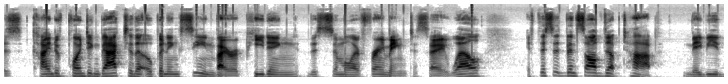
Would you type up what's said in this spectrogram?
is kind of pointing back to the opening scene by repeating this similar framing to say, well, if this had been solved up top, maybe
